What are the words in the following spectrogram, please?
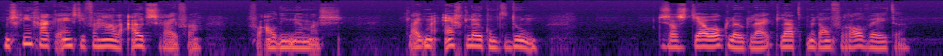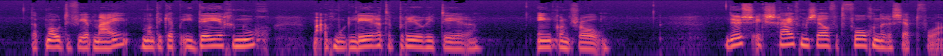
Misschien ga ik eens die verhalen uitschrijven voor al die nummers. Het lijkt me echt leuk om te doen. Dus als het jou ook leuk lijkt, laat het me dan vooral weten. Dat motiveert mij, want ik heb ideeën genoeg, maar ik moet leren te prioriteren. In control. Dus ik schrijf mezelf het volgende recept voor.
